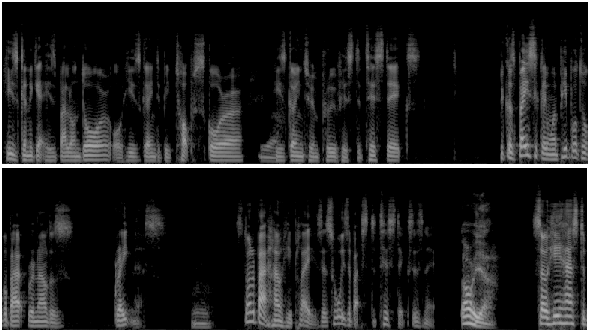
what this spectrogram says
he's going to get his Ballon d'Or or he's going to be top scorer. Yeah. He's going to improve his statistics. Because basically, when people talk about Ronaldo's greatness, mm. it's not about how he plays. It's always about statistics, isn't it? Oh, yeah. So he has to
